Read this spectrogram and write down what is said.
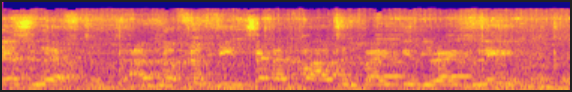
just left. And the 15 second pass is right in the right lane.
